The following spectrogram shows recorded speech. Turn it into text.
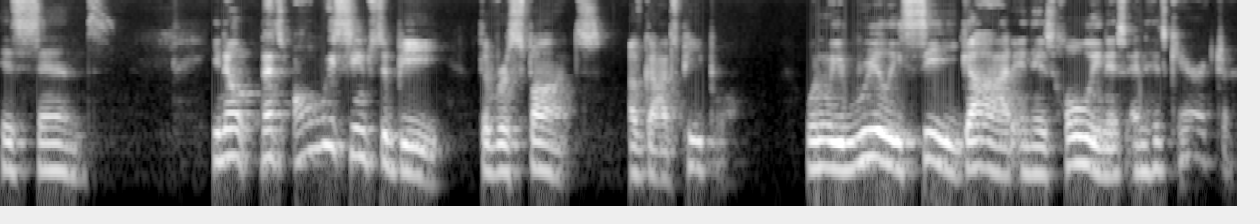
his sins. You know, that always seems to be the response of God's people when we really see God in his holiness and his character.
